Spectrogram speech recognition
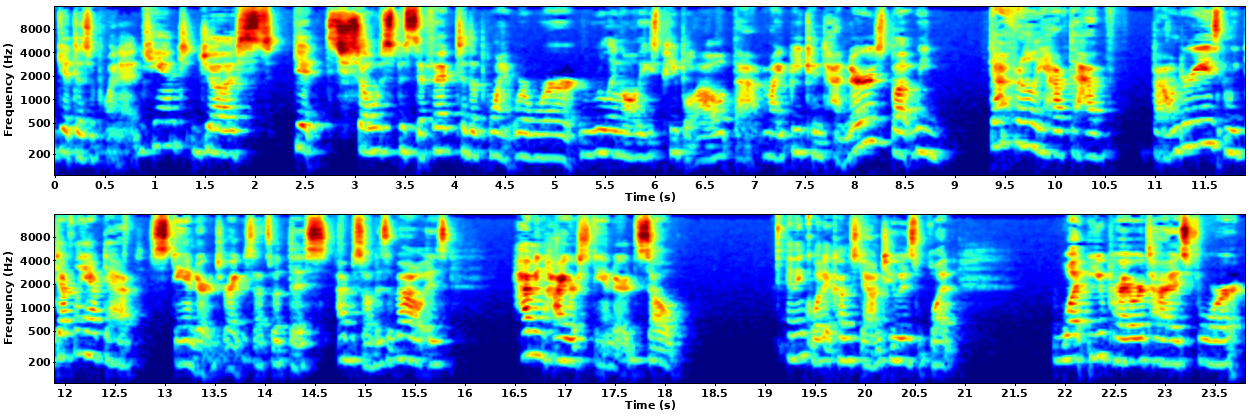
get disappointed. You can't just get so specific to the point where we're ruling all these people out that might be contenders, but we definitely have to have boundaries and we definitely have to have standards, right? Because that's what this episode is about is having higher standards. So I think what it comes down to is what what you prioritize for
